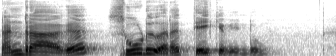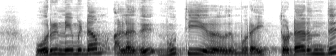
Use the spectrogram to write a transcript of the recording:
நன்றாக சூடு வர தேய்க்க வேண்டும். ஒரு நிமிடம் அல்லது நூற்றி இருபது முறை தொடர்ந்து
